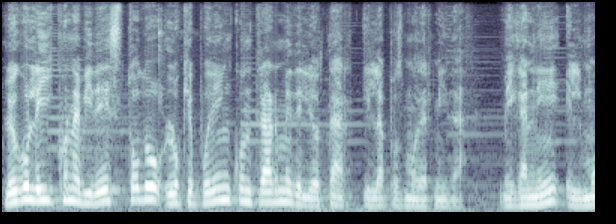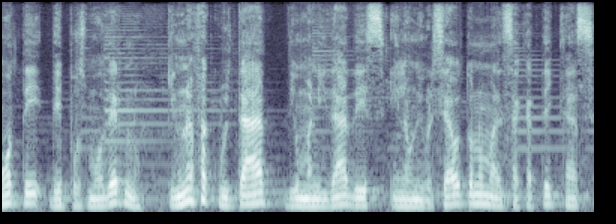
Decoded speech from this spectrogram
Luego leí con avidez todo lo que podía encontrarme de Leotard y la posmodernidad. Me gané el mote de posmoderno, que en una facultad de humanidades en la Universidad Autónoma de Zacatecas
